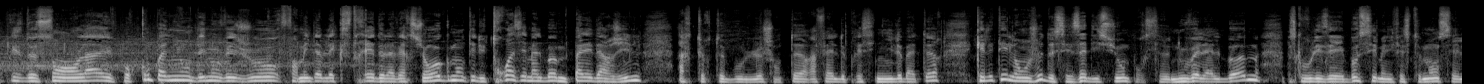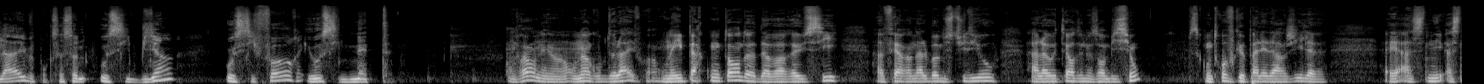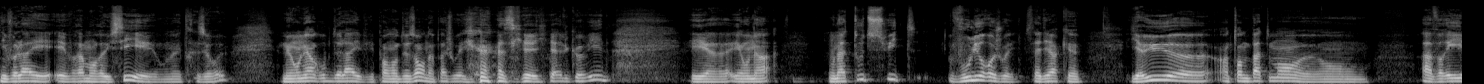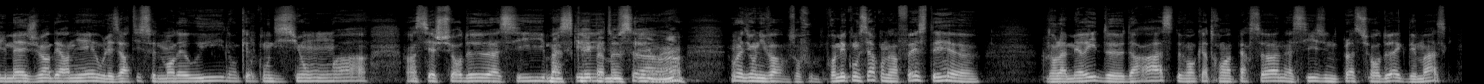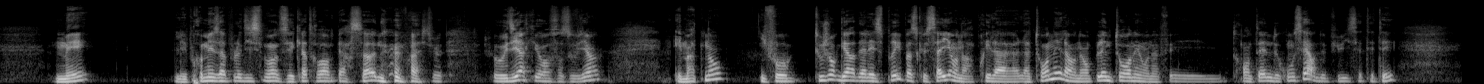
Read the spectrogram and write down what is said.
Prise de son en live pour Compagnon des mauvais jours, formidable extrait de la version augmentée du troisième album Palais d'argile. Arthur Teboul, le chanteur, Raphaël de Pressigny, le batteur. Quel était l'enjeu de ces additions pour ce nouvel album? Parce que vous les avez bossés manifestement, ces lives, pour que ça sonne aussi bien, aussi fort et aussi net. En vrai, on est un, groupe de live. On est hyper content d'avoir réussi à faire un album studio à la hauteur de nos ambitions, parce qu'on trouve que Palais d'argile à ce, à ce niveau-là est, est, vraiment réussi et on est très heureux. Mais on est un groupe de live et pendant deux ans on n'a pas joué parce qu'il y a le Covid et, euh, et, on a on a tout de suite voulu rejouer. C'est-à-dire que il y a eu euh, un temps de battement euh, en avril, mai, juin dernier où les artistes se demandaient oui dans quelles conditions ah, un siège sur deux assis masqué, pas tout masqué, ça. Hein. On a dit on y va, on s'en fout. Le premier concert qu'on a fait c'était dans la mairie d'Arras devant 80 personnes assises une place sur deux avec des masques. Mais les premiers applaudissements de ces 80 personnes, bah, je, peux vous dire qu'on s'en souvient. Et maintenant, il faut toujours garder à l'esprit parce que ça y est, on a repris la, tournée. Là, on est en pleine tournée. On a fait une trentaine de concerts depuis cet été.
